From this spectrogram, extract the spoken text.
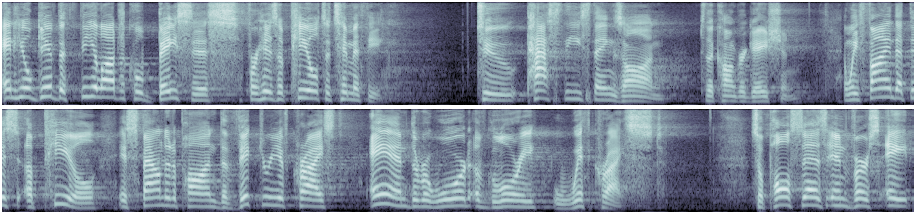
and he'll give the theological basis for his appeal to Timothy to pass these things on to the congregation. And we find that this appeal is founded upon the victory of Christ and the reward of glory with Christ. So Paul says in verse 8,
